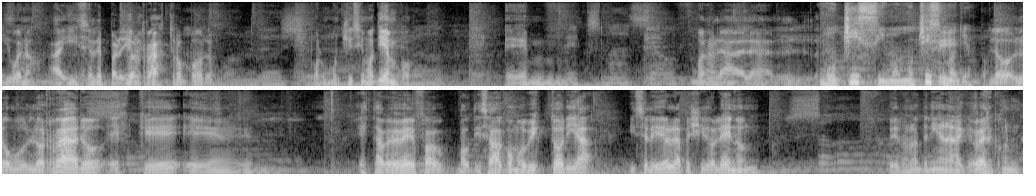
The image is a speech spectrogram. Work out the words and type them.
y bueno, ahí se le perdió el rastro por, por muchísimo tiempo. Em, bueno, la, la- la- Muchísimo, muchísimo sí, tiempo. Lo, lo- lo raro es que eh, esta bebé fue bautizada como Victoria y se le dio el apellido Lennon, pero no tenía nada que ver con,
